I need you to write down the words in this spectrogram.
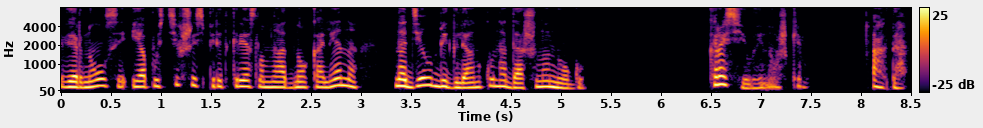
вернулся и, опустившись перед креслом на одно колено, надел беглянку на Дашину ногу. Красивые ножки. Ах да,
